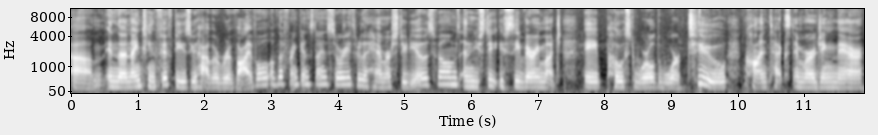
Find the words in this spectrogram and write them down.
Um, in the 1950s, you have a revival of the Frankenstein story through the Hammer Studios films, and you, st- you see very much a post World War II context emerging there,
